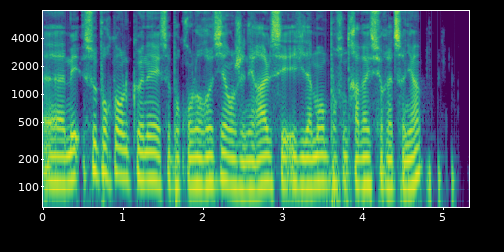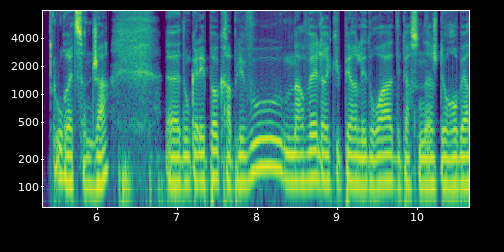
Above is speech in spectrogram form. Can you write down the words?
Mais ce pourquoi on le connaît et ce pourquoi on le retient en général, c'est évidemment pour son travail sur Red Sonja ou Red Sonja. Euh, donc à l'époque, rappelez-vous, Marvel récupère les droits des personnages de Robert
